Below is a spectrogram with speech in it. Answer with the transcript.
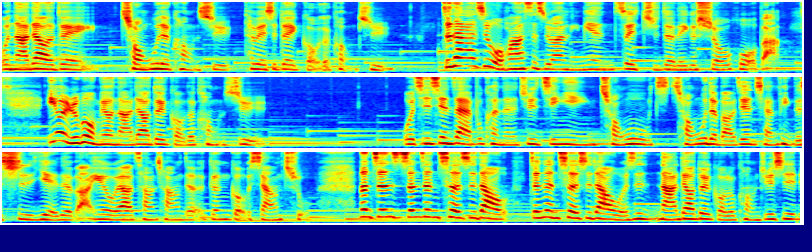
我拿掉了对宠物的恐惧，特别是对狗的恐惧。这大概是我花四十万里面最值得的一个收获吧。因为如果我没有拿掉对狗的恐惧，我其实现在也不可能去经营宠物宠物的保健产品的事业，对吧？因为我要常常的跟狗相处。那真真正测试到，真正测试到我是拿掉对狗的恐惧，是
